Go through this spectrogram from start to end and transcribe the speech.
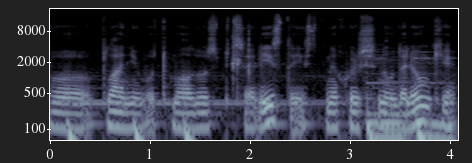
в плане вот молодого специалиста, если ты находишься на удаленке,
